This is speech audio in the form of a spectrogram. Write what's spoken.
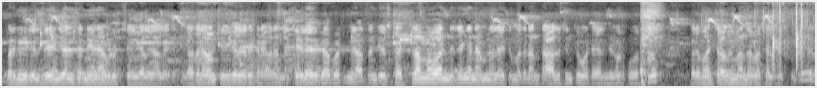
మరి మీకు తెలిసి ఏం చేయాలి సార్? నేనే అభివృద్ధి చేయగలగాలి. గతలు ఎవరైనా చేయగలిగారు ఇక్కడ ఎవరన్నా? చేయలేరు కాబట్టి నేను అర్థం చేసి కట్టరమ్మ వారు నిజంగా నమ్మినలు అయితే మాత్రం అంత ఆలోచించి ఓటేయాలి దగ్గర కోరుతూ మరి మంచి అవకాశం అందరూ సెలవు తీసుకుంటారు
